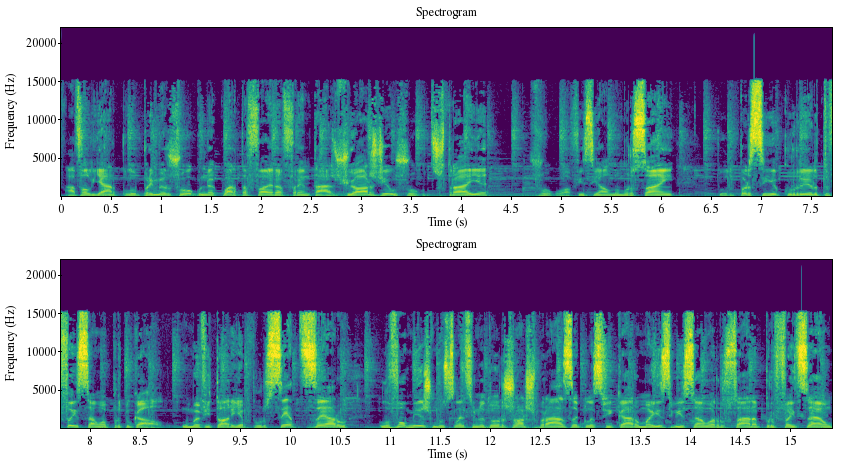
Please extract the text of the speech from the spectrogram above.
A avaliar pelo primeiro jogo, na quarta-feira, frente à Geórgia, o jogo de estreia, jogo oficial número 100, tudo parecia correr de feição a Portugal. Uma vitória por 7-0 levou mesmo o selecionador Jorge Braz a classificar uma exibição a roçar a perfeição,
